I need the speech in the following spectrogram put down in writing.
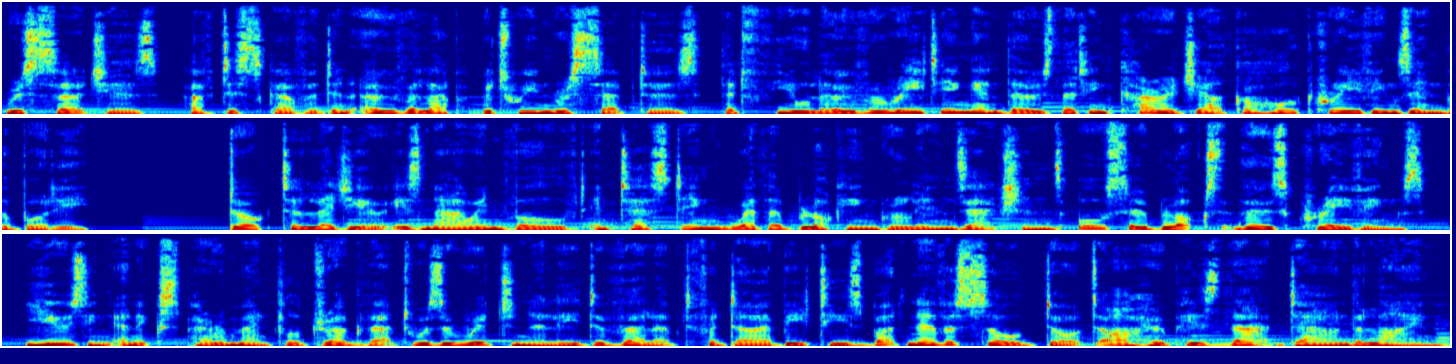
Researchers have discovered an overlap between receptors that fuel overeating and those that encourage alcohol cravings in the body. Dr. Leggio is now involved in testing whether blocking ghrelin's actions also blocks those cravings, using an experimental drug that was originally developed for diabetes but never sold. Our hope is that down the line,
